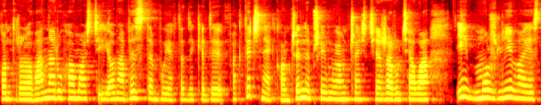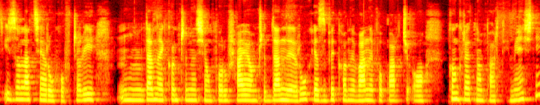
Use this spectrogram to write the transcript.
kontrolowana ruchomość i ona występuje wtedy, kiedy faktycznie kończyny przejmują część ciężaru ciała i możliwa jest izolacja ruchów, czyli mm, dane kończyny się poruszają, czy dany ruch jest wykonywany w oparciu o konkretną partię mięśni.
